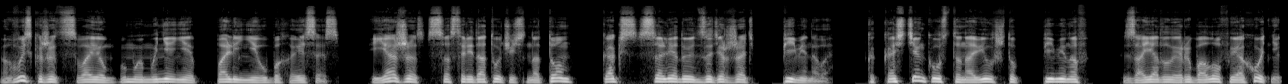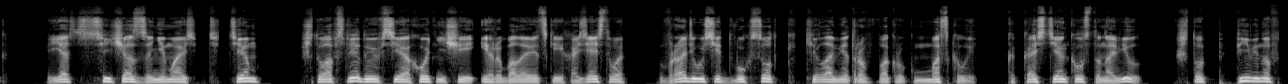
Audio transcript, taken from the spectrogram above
выскажет свое мнение по линии УБХСС. Я же сосредоточусь на том, как следует задержать Пименова. Костенко установил, что Пименов – заядлый рыболов и охотник. Я сейчас занимаюсь тем, что обследую все охотничьи и рыболовецкие хозяйства в радиусе 200 километров вокруг Москвы. Костенко установил, что Пименов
